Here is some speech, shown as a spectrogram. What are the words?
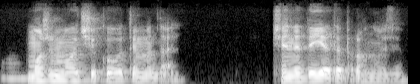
можемо очікувати медаль. Чи не даєте прогнозів?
